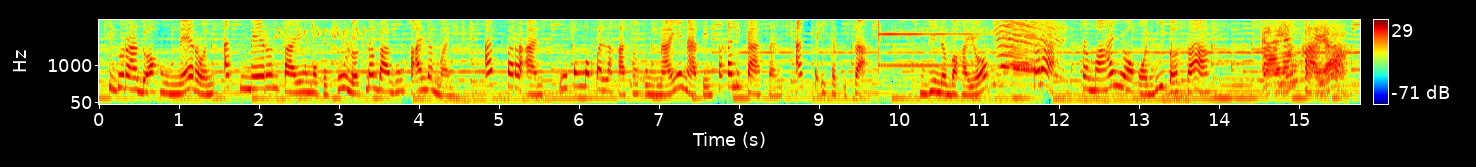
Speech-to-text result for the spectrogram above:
sigurado akong meron at meron tayong mapupulot na bagong kaalaman at paraan upang mapalakas ang ugnayan natin sa kalikasan at sa isa't isa. G na ba kayo? Tara, samahan niyo ako dito sa Kayang-Kaya! Um,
